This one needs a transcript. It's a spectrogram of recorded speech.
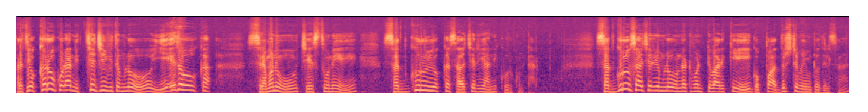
ప్రతి ఒక్కరూ కూడా నిత్య జీవితంలో ఏదో ఒక శ్రమను చేస్తూనే సద్గురు యొక్క సహచర్యాన్ని కోరుకుంటారు. సద్గురు సహచర్యంలో ఉన్నటువంటి వారికి గొప్ప అదృష్టం ఏమిటో తెలుసా?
